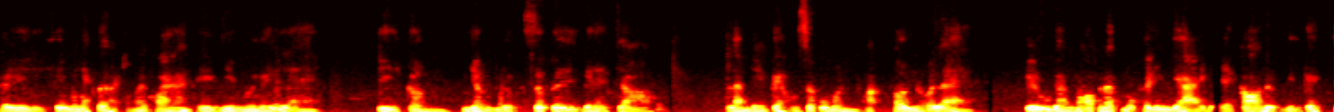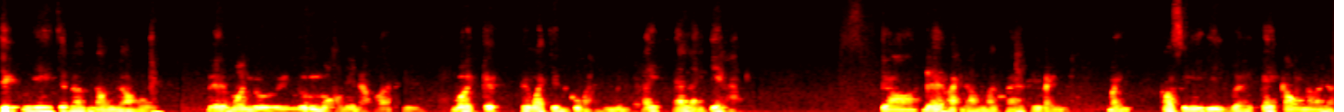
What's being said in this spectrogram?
thì khi mà nhắc tới hoạt động ngoại khóa thì nhiều người nghĩ là chỉ cần nhận được CT để cho làm đẹp cái hồ sơ của mình hoặc hơn nữa là kiểu gắn bó với nó một thời gian dài để có được những cái chiếc nghe cho nó ngầu ngầu để mọi người ngưỡng mộ này nọ thì với cái cái quá trình của bạn mình thấy khá là dài. Cho để hoạt động ngoại khóa thì bạn bạn có suy nghĩ gì về cái câu nói đó?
